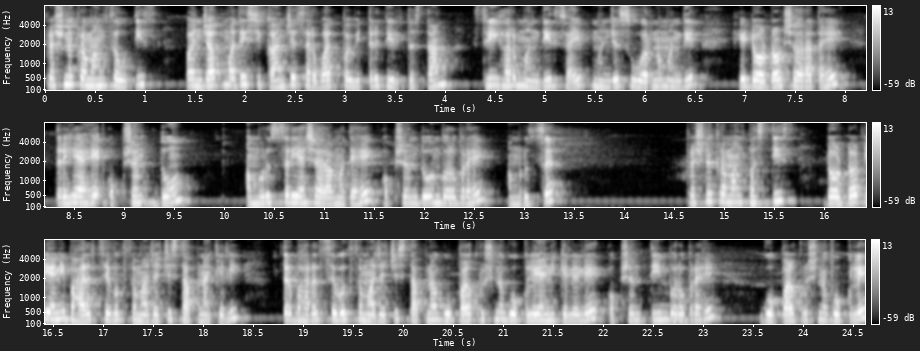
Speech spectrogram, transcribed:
प्रश्न क्रमांक चौतीस पंजाबमध्ये शिखांचे सर्वात पवित्र तीर्थस्थान श्रीहर मंदिर साहिब म्हणजे सुवर्ण मंदिर हे डॉट डॉट शहरात आहे. तर हे आहे ऑप्शन दोन. अमृतसर या शहरामध्ये आहे. ऑप्शन दोन बरोबर आहे. अमृतसर. प्रश्न क्रमांक पस्तीस. डॉट डॉट यांनी भारत सेवक समाजाची स्थापना केली. तर भारत सेवक समाजाची स्थापना गोपाळकृष्ण गोखले यांनी केलेली आहे. ऑप्शन तीन बरोबर आहे. गोपाळकृष्ण गोखले.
